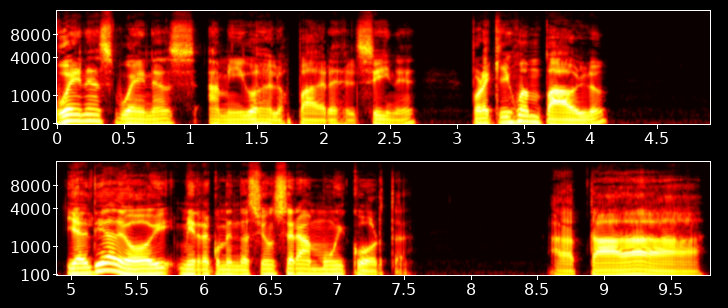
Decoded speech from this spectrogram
Buenas, buenas amigos de los padres del cine. Por aquí Juan Pablo. Y al día de hoy mi recomendación será muy corta, adaptada a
